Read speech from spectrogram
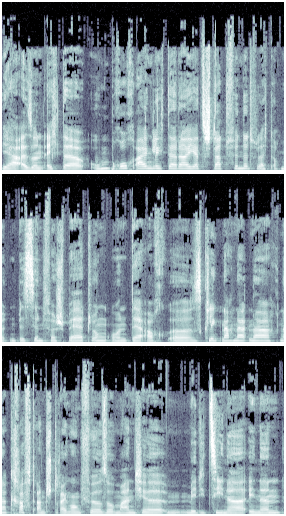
Ja, also ein echter Umbruch eigentlich, der da jetzt stattfindet, vielleicht auch mit ein bisschen Verspätung und der auch, äh, es klingt nach einer, nach einer Kraftanstrengung für so manche MedizinerInnen,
